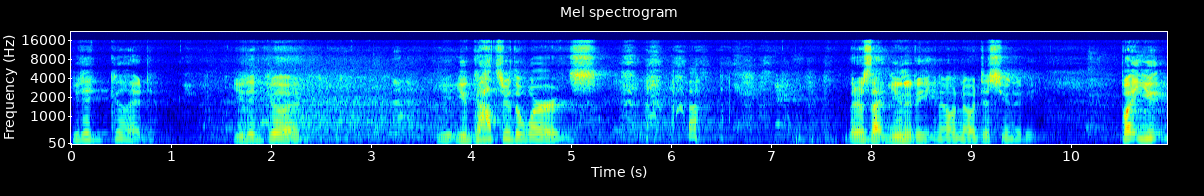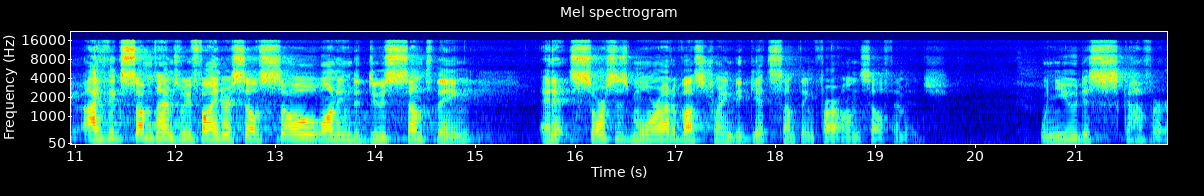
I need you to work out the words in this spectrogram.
You did good. You did good. You, you got through the words. There's that unity, you know, no disunity. But you, I think sometimes we find ourselves so wanting to do something, and it sources more out of us trying to get something for our own self image. When you discover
